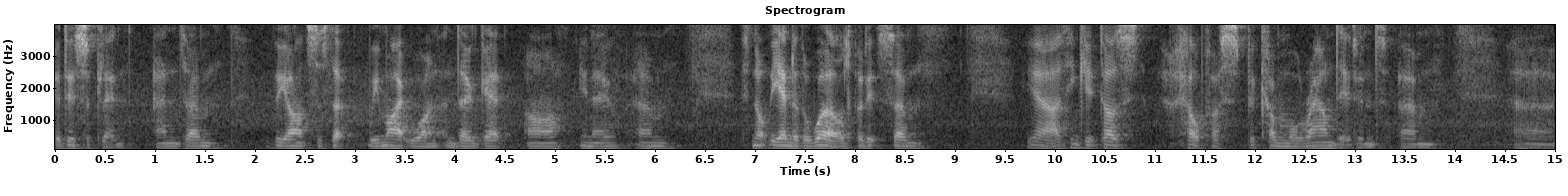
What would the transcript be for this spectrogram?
a discipline. And um, the answers that we might want and don't get are, you know, um, it's not the end of the world, but it's, um, yeah, I think it does help us become more rounded and um, uh,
